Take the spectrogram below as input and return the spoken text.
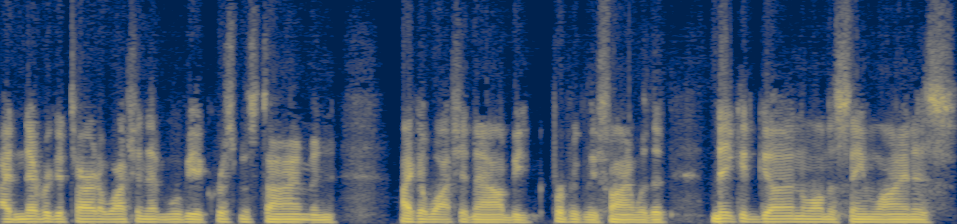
I never get tired of watching that movie at Christmas time, and I could watch it now and be perfectly fine with it. Naked Gun along the same line as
